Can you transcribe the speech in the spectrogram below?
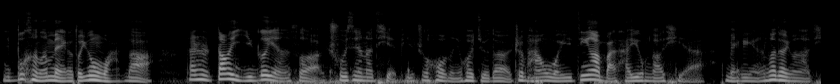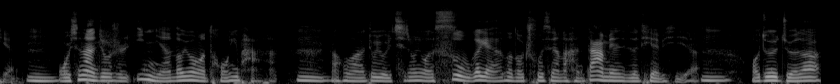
你不可能每个都用完的。但是当一个颜色出现了铁皮之后呢，你会觉得这盘我一定要把它用到铁，每个颜色都用到铁。嗯我现在就是一年都用了同一盘，嗯然后呢，就有其中有四五个颜色都出现了很大面积的铁皮，嗯，我就觉得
